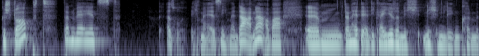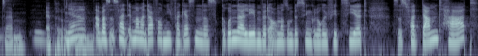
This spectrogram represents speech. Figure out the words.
gestoppt, dann wäre jetzt also ich meine, er ist nicht mehr da, ne? Aber ähm, dann hätte er die Karriere nicht, nicht hinlegen können mit seinem hm. Apple. Ja, aber es ist halt immer, man darf auch nie vergessen, das Gründerleben wird auch immer so ein bisschen glorifiziert. Es ist verdammt hart.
